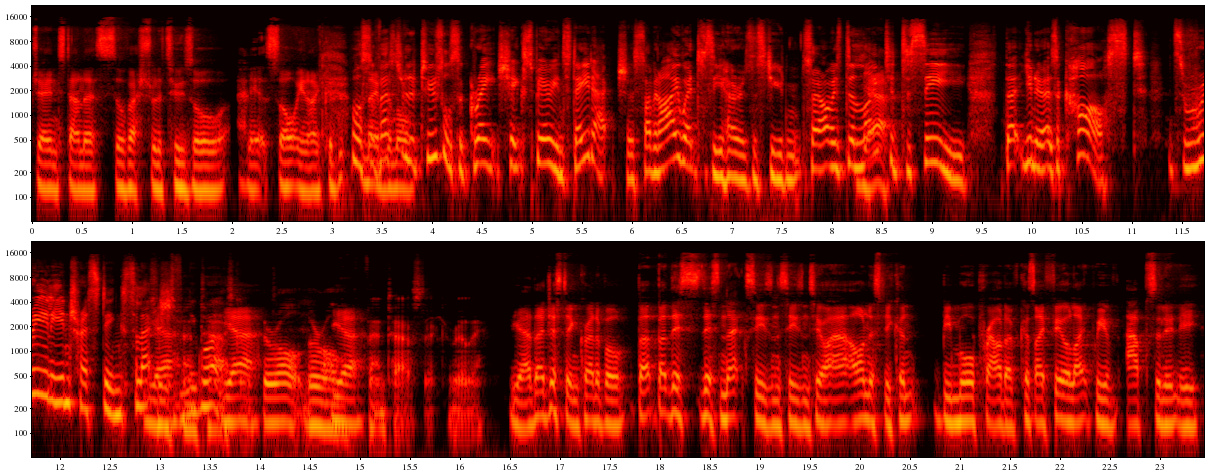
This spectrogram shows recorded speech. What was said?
Jane Stanness, Sylvester Lutouzel, Eliot Salt. You know, I could well, Sylvester Lutouzel's a great Shakespearean stage actress. I mean, I went to see her as a student, so I was delighted yeah. to see that. You know, as a cast, it's really interesting selection. Yeah, yeah. they're all they're all yeah. fantastic, really. Yeah, they're just incredible. But but this this next season, season two, I honestly couldn't be more proud of because I feel like we've absolutely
